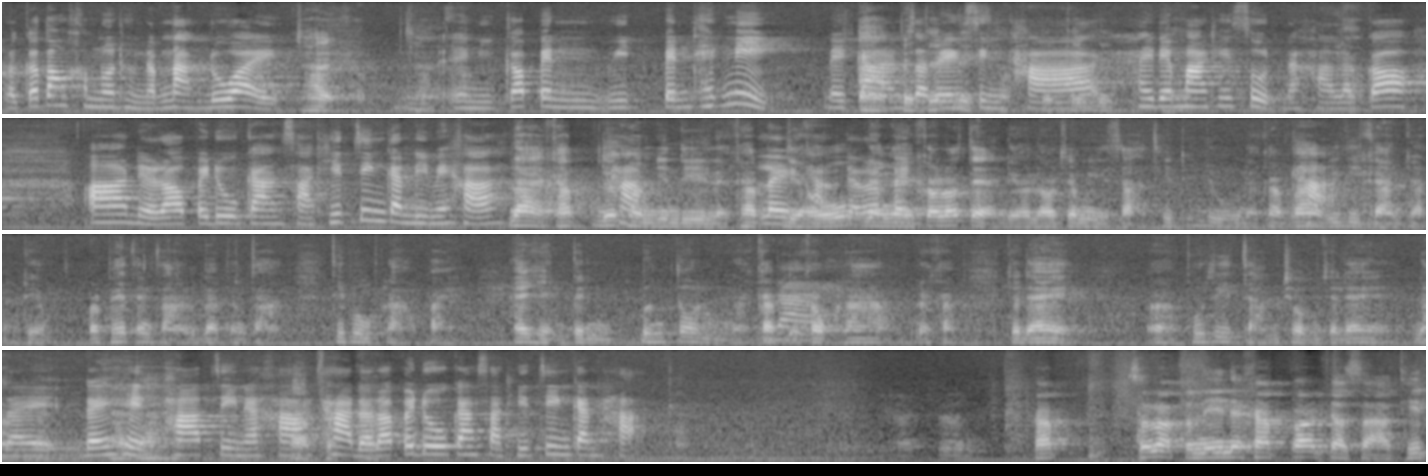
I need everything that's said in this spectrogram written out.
แล้วก็ต้องคำนวณถึงน้ำหนักด้วยใช่ครับใช่คอัรับนนี้ก็เป็นวิเป็นเทคนิคในการอ่าเป็นจัดเรียงเทคนิคสินค้าครับเป็นเทคนิค ให้ได้มากที่สุดนะคะ แล้วก็ อ่าเดี๋ยวเราไปดูการสาธิตจริงกันดีไหมคะ ได้ครับด้วยค่ะความยินดีเลยครับเลยเดี๋ยวค่ะเดี๋ยวเรายังไงไปก็แล้วแต่เดี๋ยวเราจะมีสาธิตให้ดูนะครับว่าค่ะวิธีการจัดเตรียมประเภทต่างๆหรือแบบต่างๆ ที่ผมกล่าวไป ให้เห็นเป็นเบื้องต้นนะครับได้ โดยคร่าวๆนะครับจะได้เอ่อผู้ที่ตามชมจะได้นำได้ไปได้เห็นใช้ภาพจริงนะคะครับ ค่ะ เดี๋ยวเราไปดูการสาธิตจริงกันค่ะ ครับสำหรับตอนนี้นะครับก็จะสาธิต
